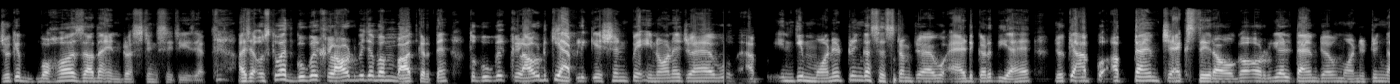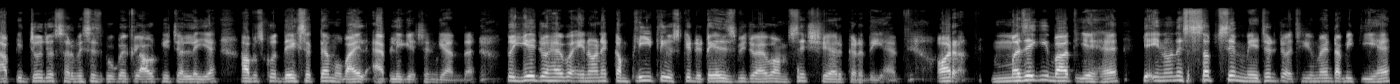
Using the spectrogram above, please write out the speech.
जो कि बहुत ज़्यादा इंटरेस्टिंग सी चीज़ है। अच्छा उसके बाद गूगल क्लाउड भी जब हम बात करते हैं तो गूगल क्लाउड की एप्लीकेशन पे इन्होंने जो है वो इनकी मॉनिटरिंग का सिस्टम जो है वो एड कर दिया है, जो कि आपको अप टाइम चेक्स दे रहा होगा और रियल टाइम जो है वो मॉनिटरिंग आपकी जो जो सर्विसेज़ गूगल क्लाउड की चल रही है, आप उसको देख सकते हैं मोबाइल एप्लीकेशन के अंदर। तो ये जो है वो इन्होंने कंप्लीटली उसकी डिटेल्स भी जो है वो हमसे शेयर कर दी है। और मज़े की बात यह है कि इन्होंने सबसे मेजर जो अचीवमेंट अभी की है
